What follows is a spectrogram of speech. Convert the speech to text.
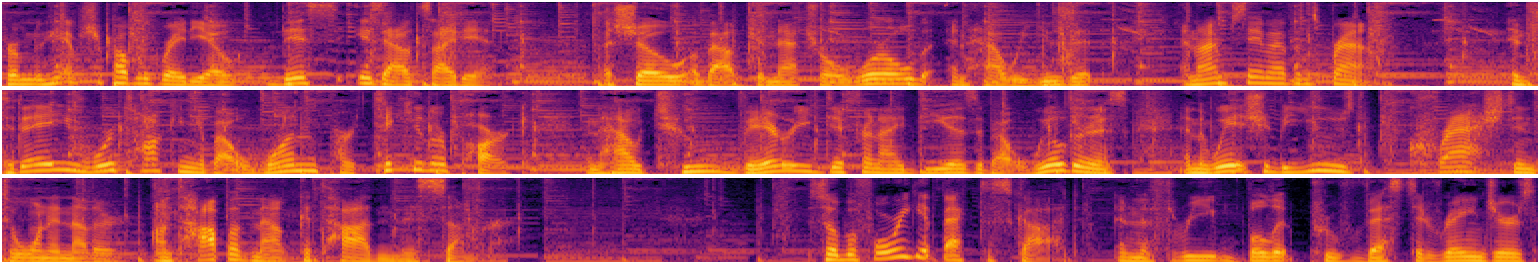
From New Hampshire Public Radio, this is Outside In, a show about the natural world and how we use it. And I'm Sam Evans Brown. And today we're talking about one particular park and how two very different ideas about wilderness and the way it should be used crashed into one another on top of Mount Katahdin this summer. So before we get back to Scott and the three bulletproof vested rangers,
